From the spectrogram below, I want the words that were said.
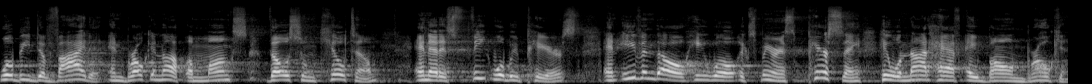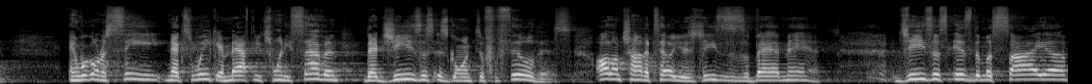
will be divided and broken up amongst those whom killed him, and that his feet will be pierced. And even though he will experience piercing, he will not have a bone broken. And we're going to see next week in Matthew 27 that Jesus is going to fulfill this. All I'm trying to tell you is Jesus is a bad man. Jesus is the Messiah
